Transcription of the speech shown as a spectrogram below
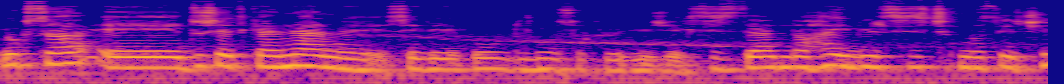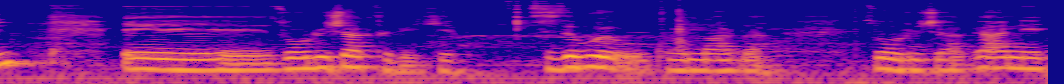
Yoksa e, dış etkenler mi seni bu duruma sokuyor diyecek. Sizden daha iyi bir siz çıkması için e, zorlayacak tabii ki. Siz de bu konularda zorlayacak. Yani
